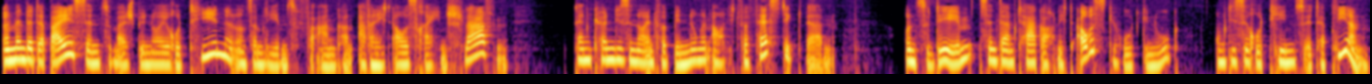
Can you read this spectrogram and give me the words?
Und wenn wir dabei sind, zum Beispiel neue Routinen in unserem Leben zu verankern, aber nicht ausreichend schlafen, dann können diese neuen Verbindungen auch nicht verfestigt werden. Und zudem sind wir am Tag auch nicht ausgeruht genug, um diese Routinen zu etablieren.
